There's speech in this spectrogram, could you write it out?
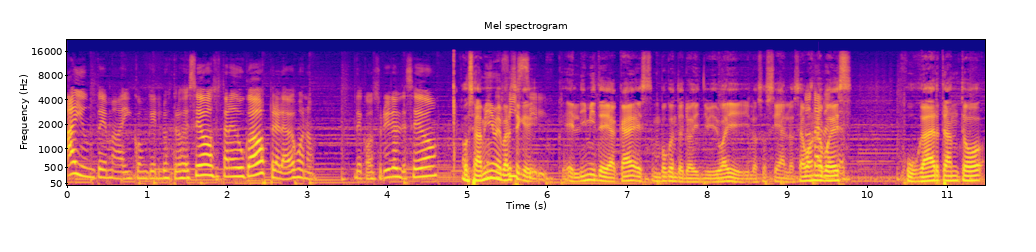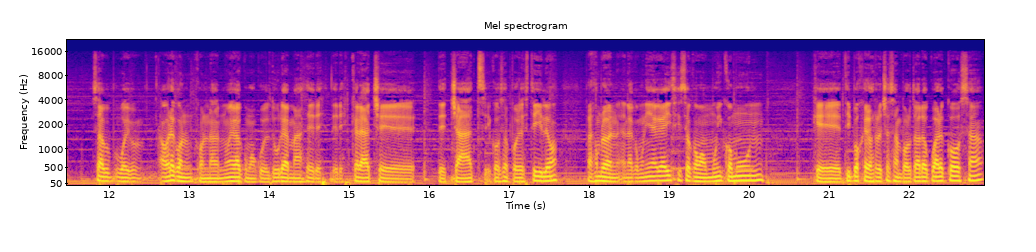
hay un tema ahí con que nuestros deseos están educados, pero a la vez, bueno, deconstruir el deseo O sea, a mí me parece que el límite de acá es un poco entre lo individual y, lo social. O sea, vos no podés juzgar tanto. O sea, ahora con, con la nueva como cultura más del, del scratch, de chats y cosas por el estilo. Por ejemplo, en, en la comunidad gay se hizo como muy común que tipos que los rechazan por tal o cual cosa,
